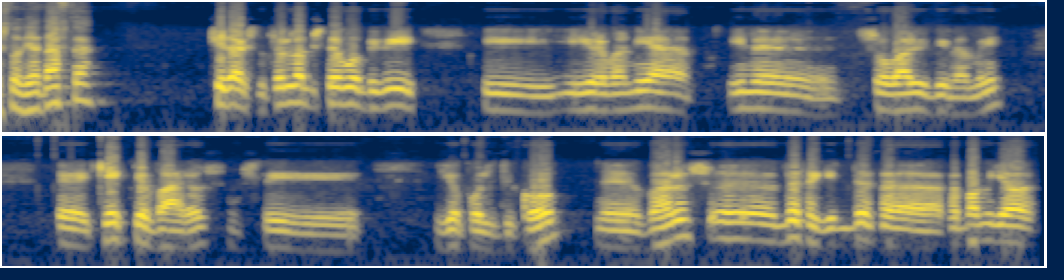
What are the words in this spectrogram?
Στο διατάφτα; Κοιτάξτε, θέλω να πιστεύω επειδή η, η Γερμανία είναι σοβαρή δύναμη ε, και έχει και βάρος στη γεωπολιτικό, ε, βάρος, ε, δεν θα γίνει, δεν θα, θα, πάμε για,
